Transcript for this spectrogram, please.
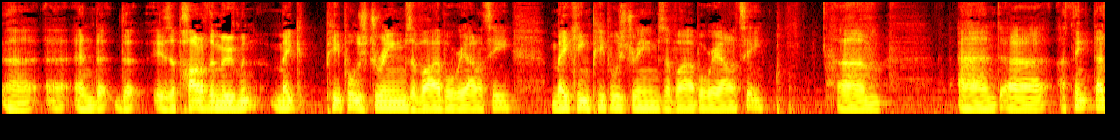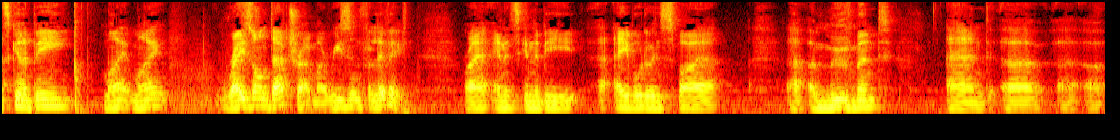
uh, uh, and that, that is a part of the movement. Make people's dreams a viable reality. Making people's dreams a viable reality. Um, and uh, I think that's going to be my my raison d'être, my reason for living, right? And it's going to be able to inspire uh, a movement and uh, uh, uh,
